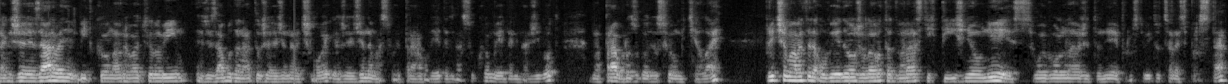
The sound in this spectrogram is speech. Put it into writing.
Takže zároveň vytkol navrhovateľovi, že zabúda na to, že aj žena je človek a že žena má svoje právo jednak na súkromie, jednak na život, má právo rozhodovať o svojom tele, pričom ale teda uviedol, že lehota 12 týždňov nie je svojvoľná, že to nie je proste vytúcané z prsta,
